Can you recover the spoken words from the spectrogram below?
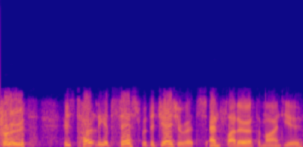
Truth, who's totally obsessed with the Jesuits and flat earth, mind you.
